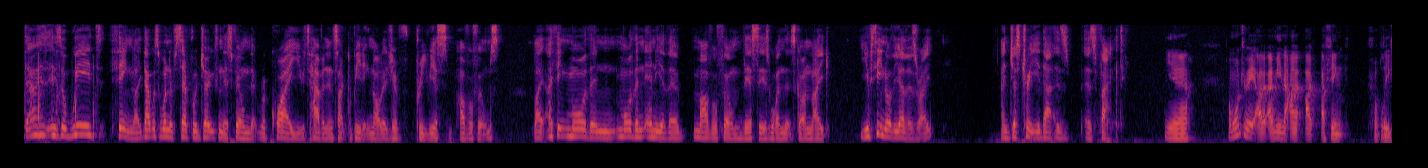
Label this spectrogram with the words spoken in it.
that was, is a weird thing. Like that was one of several jokes in this film that require you to have an encyclopedic knowledge of previous Marvel films. Like I think more than more than any other Marvel film, this is one that's gone like you've seen all the others, right? And just treated that as as fact. Yeah, I'm wondering. I, I mean, I, I, I think probably,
